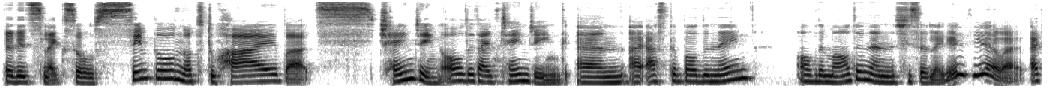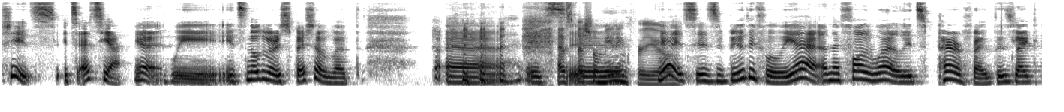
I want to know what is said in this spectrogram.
that it's like so simple, not too high, but changing all the time, changing. And I asked about the name of the mountain and she said like yeah well, actually it's it's Esja yeah we it's not very special but uh, it's a special uh, meaning for you. yeah it's it's beautiful yeah and I thought well it's perfect. It's like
